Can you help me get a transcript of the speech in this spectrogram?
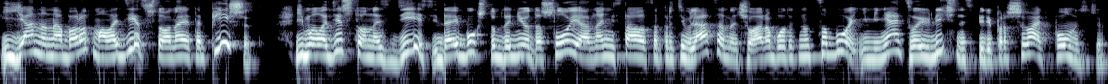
И Яна, наоборот, молодец, что она это пишет. И молодец, что она здесь. И дай бог, чтобы до нее дошло, и она не стала сопротивляться, а начала работать над собой. И менять свою личность, перепрошивать полностью.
